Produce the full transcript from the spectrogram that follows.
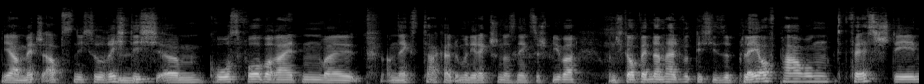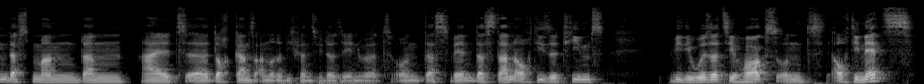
ja, Matchups nicht so richtig ähm, groß vorbereiten, weil pff, am nächsten Tag halt immer direkt schon das nächste Spiel war. Und ich glaube, wenn dann halt wirklich diese Playoff-Paarungen feststehen, dass man dann halt äh, doch ganz andere Defense wieder sehen wird. Und dass, wenn, dass dann auch diese Teams wie die Wizards, die Hawks und auch die Nets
